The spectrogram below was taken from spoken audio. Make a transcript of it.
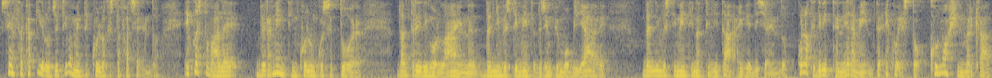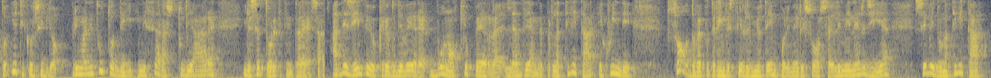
senza capire oggettivamente quello che sta facendo. E questo vale veramente in qualunque settore, dal trading online, dagli investimenti ad esempio immobiliari dagli investimenti in attività e via dicendo. Quello che devi tenere a mente è questo, conosci il mercato, io ti consiglio prima di tutto di iniziare a studiare il settore che ti interessa. Ad esempio io credo di avere buon occhio per le aziende, per l'attività e quindi so dove poter investire il mio tempo, le mie risorse e le mie energie se vedo un'attività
